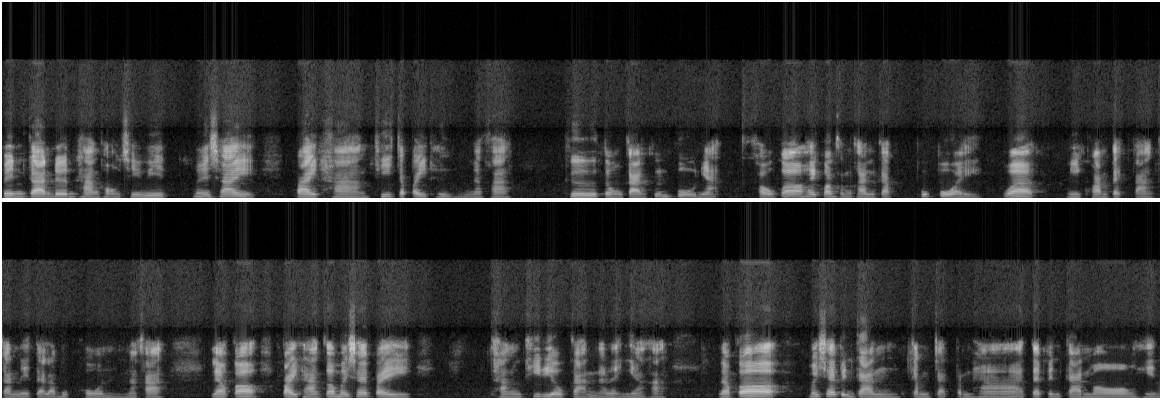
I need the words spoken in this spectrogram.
เป็นการเดินทางของชีวิตไม่ใช่ปลายทางที่จะไปถึงนะคะ คือตรงการฟื้นฟูเนี่ยเขาก็ให้ความสำคัญกับผู้ป่วยว่ามีความแตกต่างกันในแต่ละบุคคลนะคะ แล้วก็ปลายทางก็ไม่ใช่ไป ทางที่เดียวกันอะไรเงี้ยค่ะ แล้วก็ไม่ใช่เป็นการกำจัดปัญหา แต่เป็นการมองเห็น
